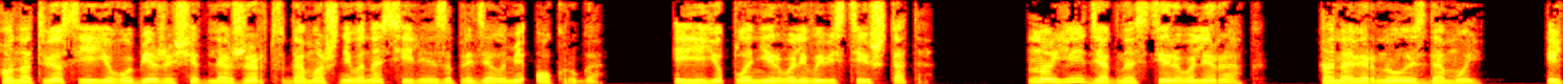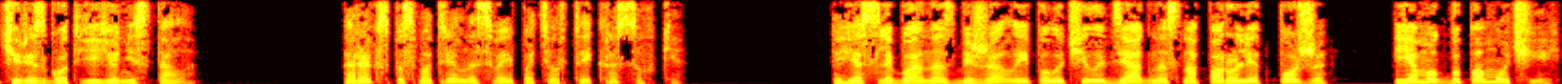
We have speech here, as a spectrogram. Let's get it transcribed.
Он отвез ее в убежище для жертв домашнего насилия за пределами округа, и ее планировали вывести из штата. Но ей диагностировали рак. Она вернулась домой, и через год ее не стало. Рекс посмотрел на свои потертые кроссовки. Если бы она сбежала и получила диагноз на пару лет позже, я мог бы помочь ей.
